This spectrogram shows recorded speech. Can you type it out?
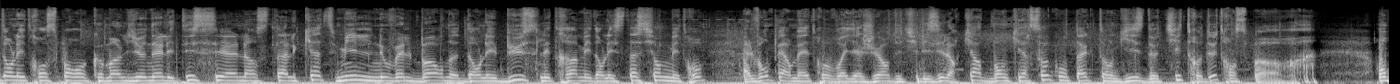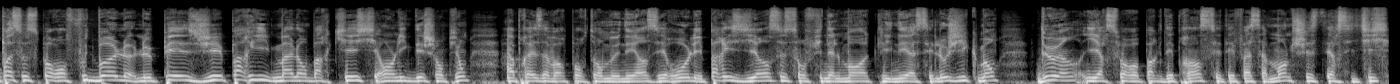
Dans les transports en commun lyonnais, les TCL installent 4000 nouvelles bornes dans les bus, les trams et dans les stations de métro. Elles vont permettre aux voyageurs d'utiliser leur carte bancaire sans contact en guise de titre de transport. On passe au sport en football. Le PSG Paris mal embarqué en Ligue des Champions. Après avoir pourtant mené 1-0, les Parisiens se sont finalement inclinés assez logiquement. 2-1 hier soir au Parc des Princes. C'était face à Manchester City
